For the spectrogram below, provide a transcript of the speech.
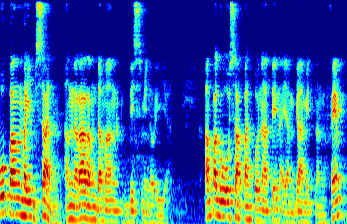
upang maibsan ang nararamdamang dysmenorrhea. Ang pag-uusapan po natin ay ang gamit ng Fem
